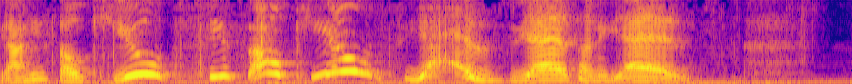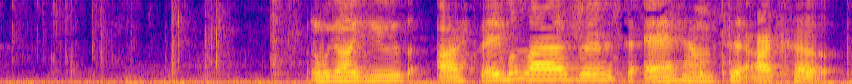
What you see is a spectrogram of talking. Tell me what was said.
Yeah, he's so cute. He's so cute. Yes, yes, honey, yes. And we're going to use our stabilizer to add him to our cup.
